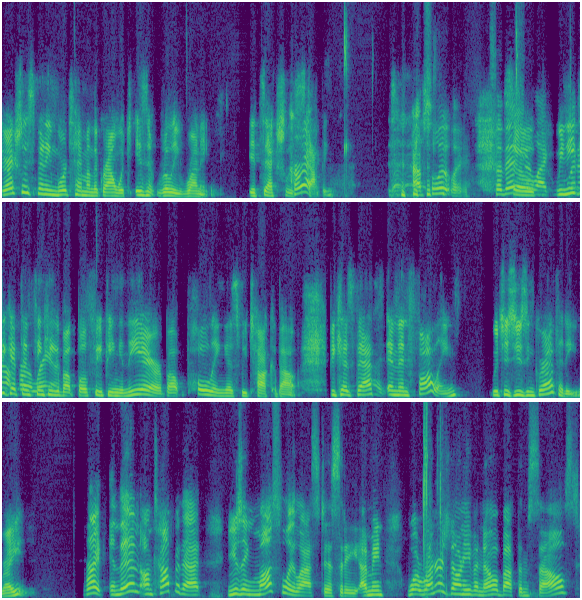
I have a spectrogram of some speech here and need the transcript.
they're actually spending more time on the ground, which isn't really running. It's actually correct. stopping. Absolutely. So then so you're like, we need to get them thinking land. about both feet being in the air, about pulling as we talk about, because that's right. and then falling which is using gravity, right? Right. And then on top of that, using muscle elasticity. I mean, what runners don't even know about themselves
